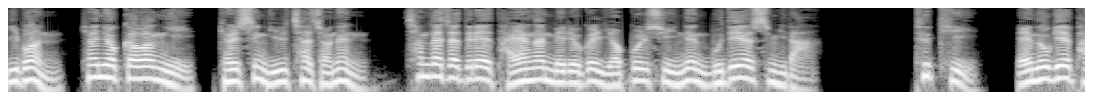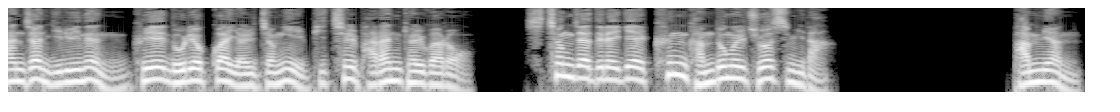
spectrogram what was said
이번 현역가왕 2 결승 1차전은 참가자들의 다양한 매력을 엿볼 수 있는 무대였습니다. 특히 에녹의 반전 1위는 그의 노력과 열정이 빛을 발한 결과로 시청자들에게 큰 감동을 주었습니다. 반면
